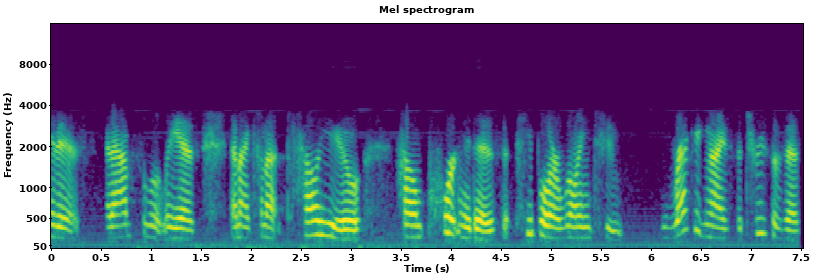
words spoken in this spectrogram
It is. It absolutely is, and I cannot tell you how important it is that people are willing to recognize the truth of this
